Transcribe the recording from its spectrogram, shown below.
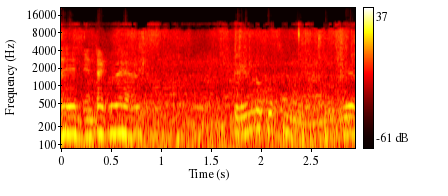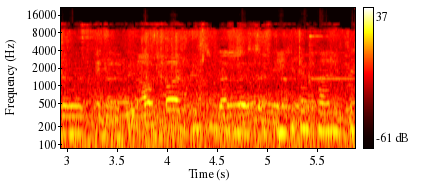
అదే జంటకు ట్రైన్లో కూర్చున్నాను డిజిటల్ కాల్ ఇచ్చే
